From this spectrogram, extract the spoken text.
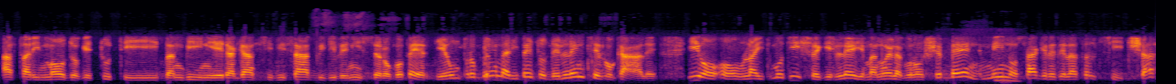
a fare in modo che tutti i bambini e i ragazzi disabili venissero coperti. È un problema, ripeto, dell'ente locale. Io ho un leitmotiv che lei Emanuela conosce bene, meno sagre della salsiccia,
